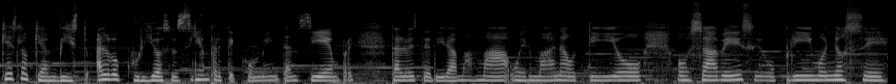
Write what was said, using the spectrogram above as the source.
qué es lo que han visto, algo curioso, siempre te comentan, siempre. Tal vez te dirá mamá o hermana o tío o sabes o primo, no sé,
